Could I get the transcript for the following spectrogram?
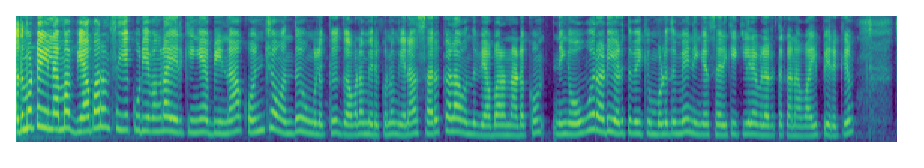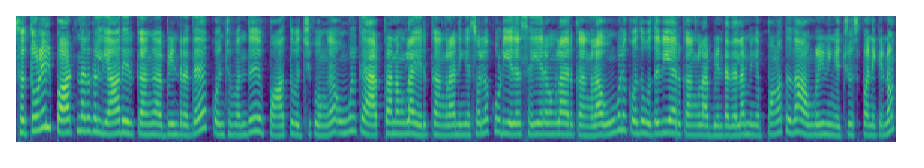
அது மட்டும் இல்லாமல் வியாபாரம் செய்யக்கூடியவங்களாக இருக்கீங்க அப்படின்னா கொஞ்சம் வந்து உங்களுக்கு கவனம் இருக்கணும். ஏன்னா சறுக்கலாக வந்து வியாபாரம் நடக்கும். நீங்கள் ஒவ்வொரு அடி எடுத்து வைக்கும் பொழுதுமே நீங்கள் சரிக்கு கீழே விழுறதுக்கான வாய்ப்பு இருக்குது ஸோ தொழில் பார்ட்னர்கள் யார் இருக்காங்க அப்படின்றத கொஞ்சம் வந்து பார்த்து வச்சுக்கோங்க. உங்களுக்கு ஆப்டானவங்களா இருக்காங்களா? நீங்கள் சொல்லக்கூடியதை செய்கிறவங்களா இருக்காங்களா? உங்களுக்கு வந்து உதவியாக இருக்காங்களா? அப்படின்றதெல்லாம் நீங்கள் பார்த்து தான் அவங்களையும் நீங்கள் சூஸ் பண்ணிக்கணும்.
